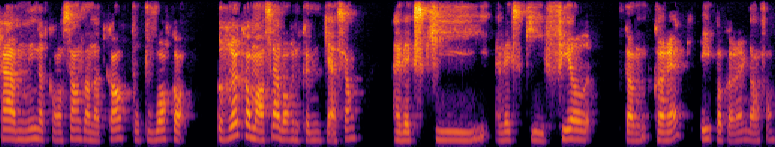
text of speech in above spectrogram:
ramener notre conscience dans notre corps pour pouvoir recommencer à avoir une communication avec ce qui avec ce qui feel comme correct et pas correct dans le fond.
